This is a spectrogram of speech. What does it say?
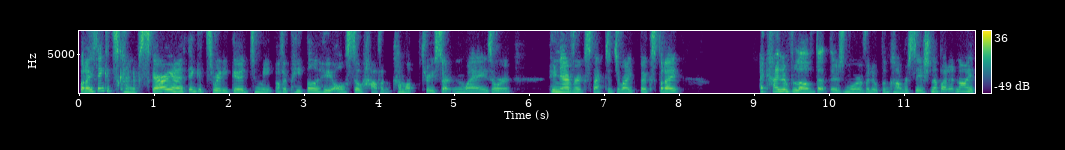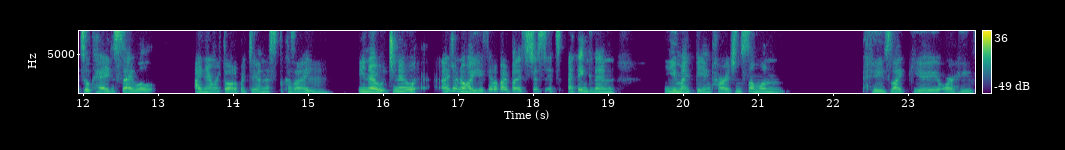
but I think it's kind of scary, and I think it's really good to meet other people who also haven't come up through certain ways or who never expected to write books. But I, I kind of love that there's more of an open conversation about it now. It's okay to say, well, I never thought about doing this because I, mm. you know, do you know, I don't know how you feel about it, but it's just, it's, I think then you might be encouraging someone who's like you or who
